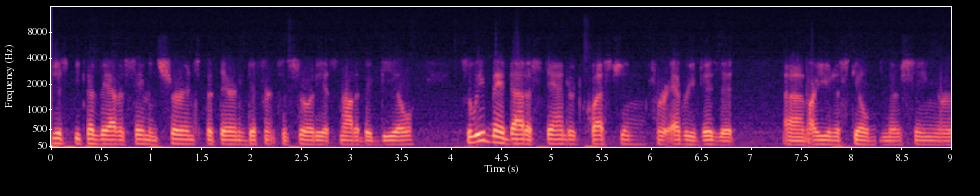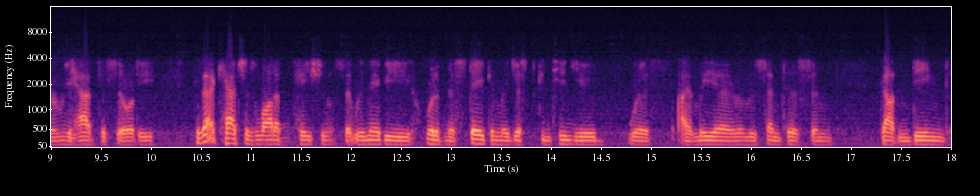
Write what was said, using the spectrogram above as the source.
just because they have the same insurance but they're in a different facility, it's not a big deal. So we've made that a standard question for every visit. Um, are you in a skilled nursing or a rehab facility? Because that catches a lot of patients that we maybe would have mistakenly just continued with Eylea or Lucentis and gotten dinged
